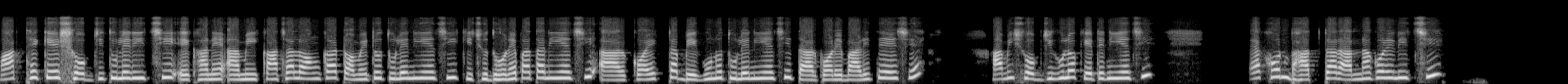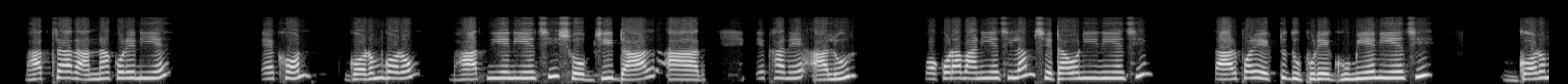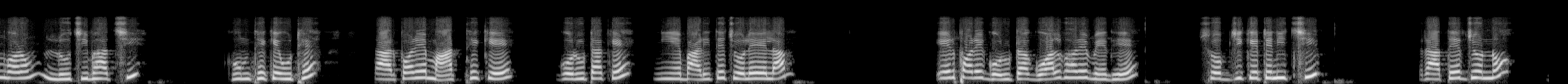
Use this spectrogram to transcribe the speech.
মাঠ থেকে সবজি তুলে নিচ্ছি। এখানে আমি কাঁচা লঙ্কা, টমেটো তুলে নিয়েছি, কিছু ধনে পাতা নিয়েছি আর কয়েকটা বেগুনও তুলে নিয়েছি। তারপরে বাড়িতে এসে আমি সবজিগুলো কেটে নিয়েছি। এখন ভাতটা রান্না করে নিচ্ছি। ভাতটা রান্না করে নিয়ে এখন গরম গরম ভাত নিয়ে নিয়েছি, সবজি, ডাল আর এখানে আলুর পকোড়া বানিয়েছিলাম, সেটাও নিয়ে নিয়েছি। তারপরে একটু দুপুরে ঘুমিয়ে নিয়েছি। গরম গরম লুচি ভাজছি ঘুম থেকে উঠে। তারপরে মাঠ থেকে গরুটাকে নিয়ে বাড়িতে চলে এলাম। এরপরে গরুটা গোয়াল ঘরে বেঁধে সবজি কেটে নিচ্ছি। রাতের জন্য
